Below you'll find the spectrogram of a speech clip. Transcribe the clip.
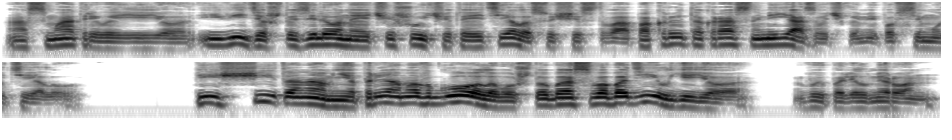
осматривая ее и видя, что зеленое чешуйчатое тело существа покрыто красными язвочками по всему телу. «Пищит она мне прямо в голову, чтобы освободил ее», — выпалил Мирон.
